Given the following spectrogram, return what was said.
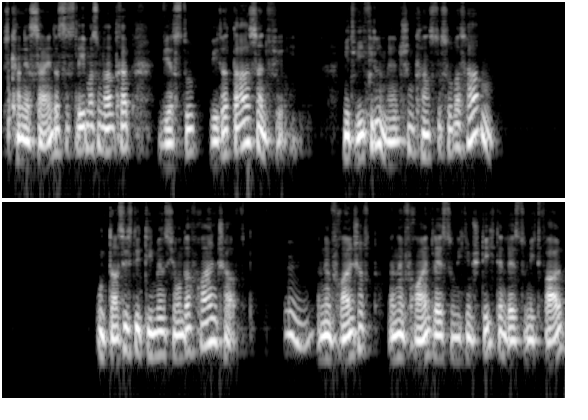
es kann ja sein, dass das Leben auseinandertreibt, wirst du wieder da sein für ihn. Mit wie vielen Menschen kannst du sowas haben? Und das ist die Dimension der Freundschaft. Mhm. Eine Freundschaft, einen Freund lässt du nicht im Stich, den lässt du nicht fallen.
